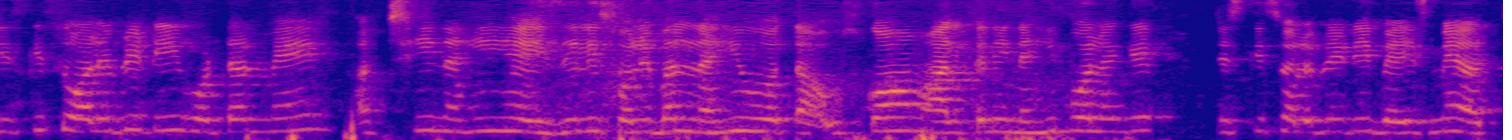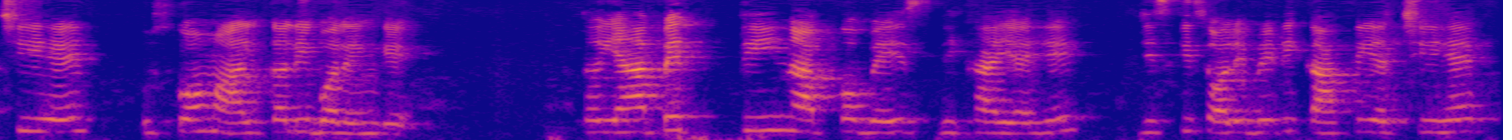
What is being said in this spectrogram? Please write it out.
जिसकी सॉलिबिलिटी वाटर में अच्छी नहीं है इजीली सोल्यूबल नहीं होता, उसको हम अल्कली नहीं बोलेंगे. जिसकी सॉलिबिलिटी बेस में अच्छी है, उसको हम अल्कली बोलेंगे. तो यहाँ पे तीन आपको बेस दिखाया है, जिसकी सॉलिबिलिटी काफ़ी अच्छी है.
